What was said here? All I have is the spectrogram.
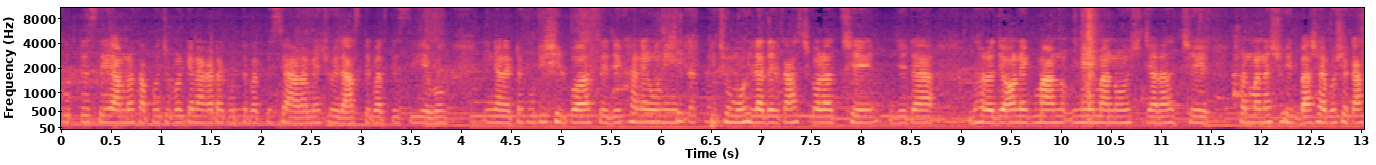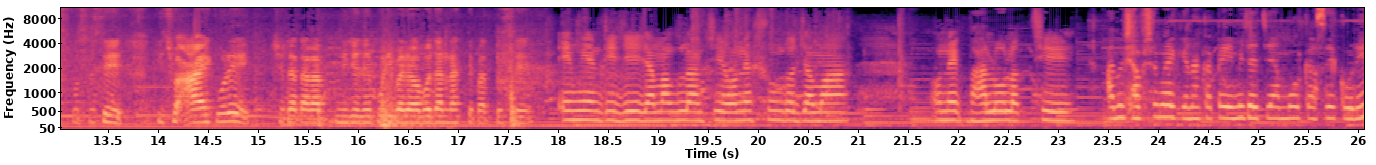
করতেছে আমরা কাপড় চোপড় কেনাকাটা করতে পারতেছি আরামের সহিত আসতে পারতেছি এবং ইনার একটা কুটির শিল্প আছে যেখানে উনি কিছু মহিলাদের কাজ করাচ্ছে যেটা ধরো যে অনেক মান, মেয়ে মানুষ যারা হচ্ছে সম্মানের সহিত বাসায় বসে কাজ করতেছে, কিছু আয় করে সেটা তারা নিজেদের পরিবারে অবদান রাখতে পারতেছে। এমএনটি যে জামাগুলো আছে অনেক সুন্দর জামা, অনেক ভালো লাগছে। আমি সবসময় কেনাকাটা এমনি চাইছি, আম্মুর কাছে করি।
